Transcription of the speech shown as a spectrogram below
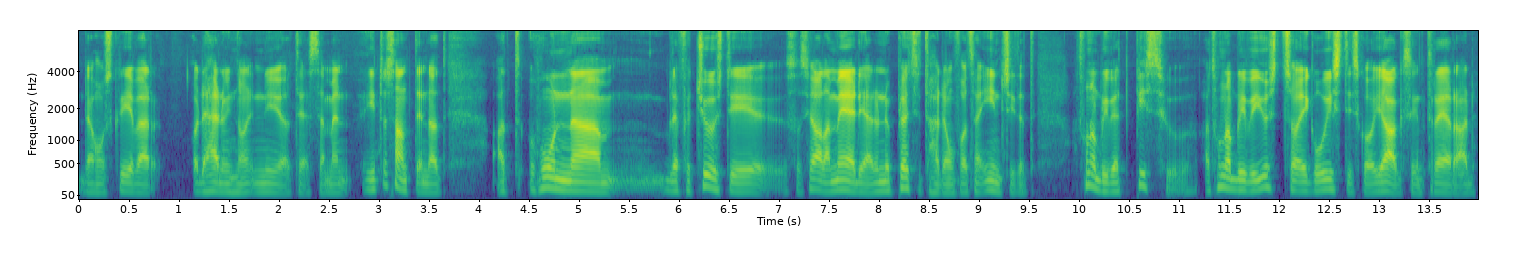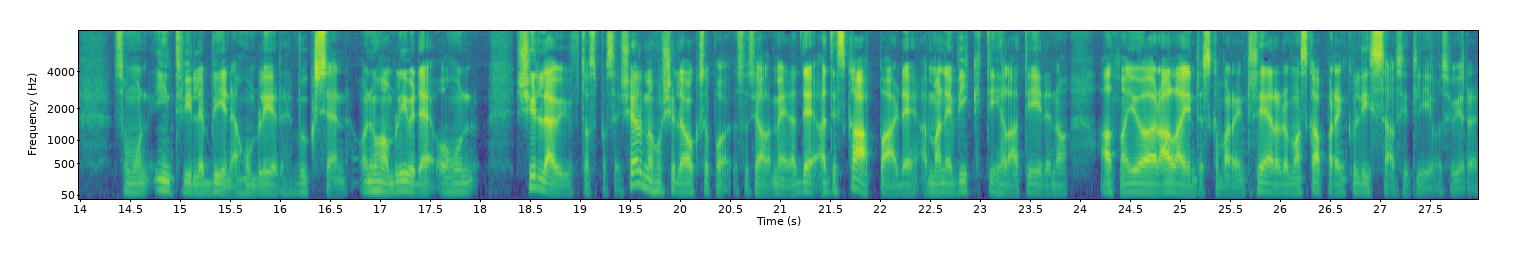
där hon skriver, och det här är nu inte någon nyhet men intressant ändå att att hon äh, blev förtjust i sociala medier och nu plötsligt hade hon fått en insikt att, att hon har blivit ett pisshuvud. Att hon har blivit just så egoistisk och jagcentrerad som hon inte ville bli när hon blir vuxen. Och nu har hon blivit det och hon skyller ju förstås på sig själv men hon skyller också på sociala medier. Det, att det skapar det, att man är viktig hela tiden och allt man gör, alla inte ska vara intresserade och man skapar en kuliss av sitt liv och så vidare.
